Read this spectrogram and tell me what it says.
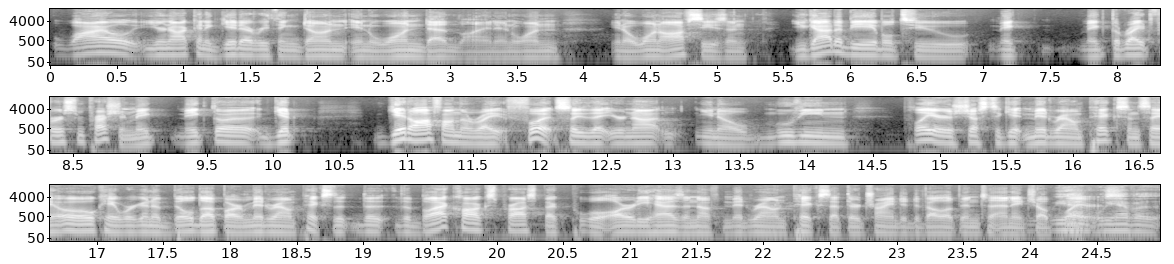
while you're not going to get everything done in one deadline and one you know one off season, you got to be able to make the right first impression, make make the get get off on the right foot so that you're not you know moving players just to get mid round picks and say, oh, okay, we're going to build up our mid round picks. The, the the Blackhawks prospect pool already has enough mid round picks that they're trying to develop into NHL We players. have we have a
